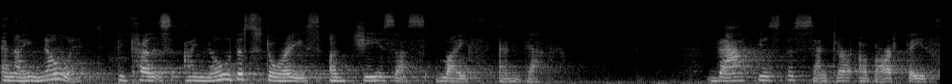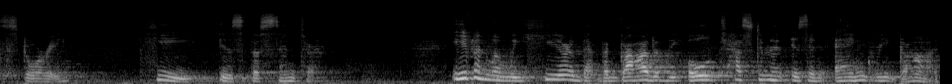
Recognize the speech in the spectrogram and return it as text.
And I know it because I know the stories of Jesus' life and death. That is the center of our faith story. He is the center. Even when we hear that the God of the Old Testament is an angry God,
